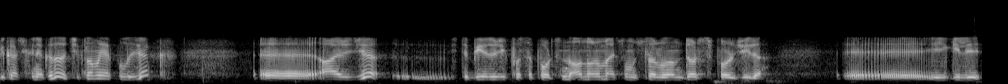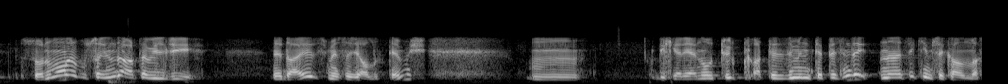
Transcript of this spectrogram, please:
Birkaç güne kadar açıklama yapılacak. Ee, ayrıca e, işte biyolojik pasaportunda anormal sonuçlar olan 4 sporcuyla e, ilgili sorun var. Bu sayının da artabileceği ne dair mesaj aldık demiş. Hmm, bir kere yani o Türk atletizmin tepesinde neredeyse kimse kalmaz.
